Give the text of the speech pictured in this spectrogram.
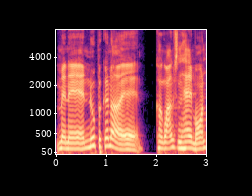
Men øh, nu begynder øh, konkurrencen her i morgen.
